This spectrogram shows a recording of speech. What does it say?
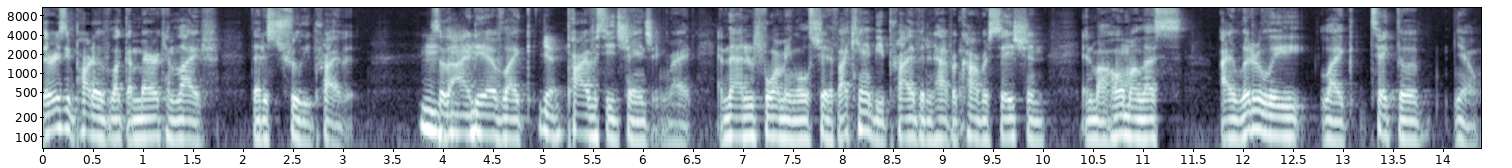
there isn't part of like American life that is truly private. So the mm-hmm. idea of like Yeah. privacy changing, right? And that informing, well, shit, if I can't be private and have a conversation in my home unless I literally like take the, you know,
